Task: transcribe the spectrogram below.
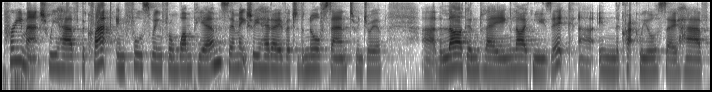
Pre match, we have the crack in full swing from 1 pm, so make sure you head over to the North Stand to enjoy a, uh, the Lagan playing live music. Uh, in the crack, we also have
